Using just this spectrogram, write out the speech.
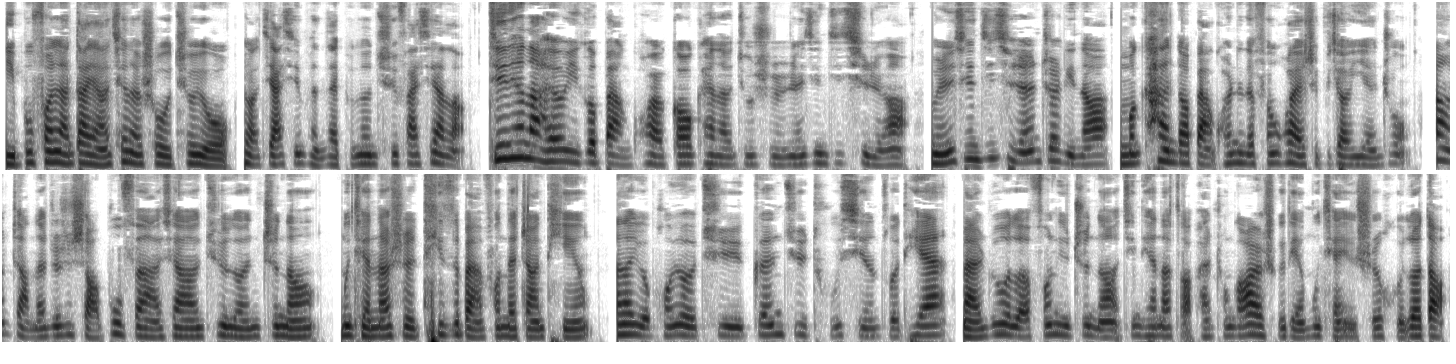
底部放量大阳线的时候，就有不少加新粉在评论区发现了。今天呢，还有一个板块高开呢，就是人形机器人啊。人形机器人这里呢，我们看到板块内的分化也是比较严重，上涨的只是少部分啊，像巨轮智能，目前呢是 T 字板封在涨停。那有朋友去根据图形，昨天买入了风力智能，今天呢早盘冲高二十个点，目前也是回落到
